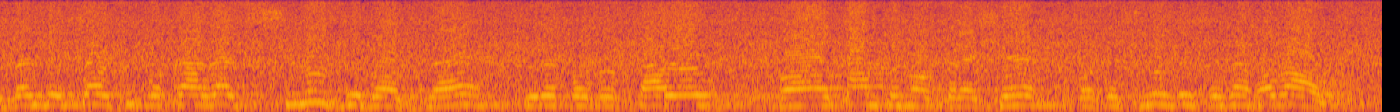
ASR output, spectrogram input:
i będę chciał Ci pokazać śluzy wodne, które pozostały po tamtym okresie, bo te śluzy się zachowały.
